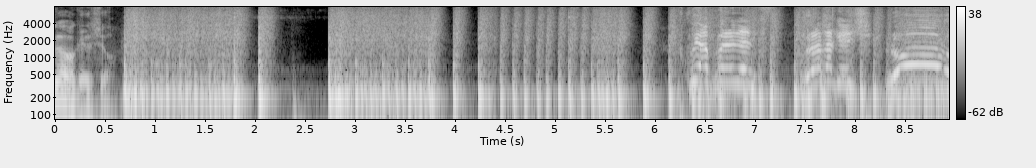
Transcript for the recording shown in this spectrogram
うわけですよ。福屋プレゼンツ浦田健一ロール。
